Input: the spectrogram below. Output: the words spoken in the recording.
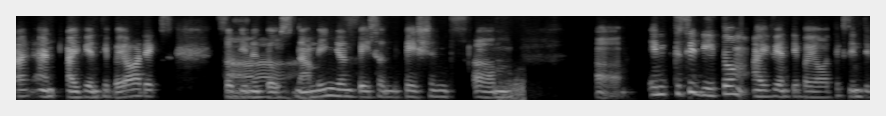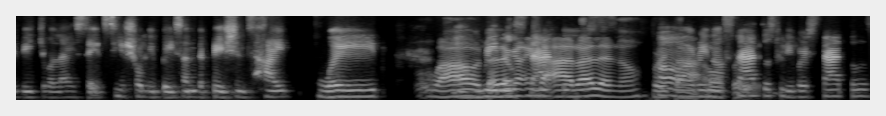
and IV antibiotics So, ah. dinadose namin yun based on the patient's um, uh, in, kasi dito, IV antibiotics individualized. It's usually based on the patient's height, weight, Wow, um, renal talagang status, inaaral ano? Per oh, renal per... status, liver status.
